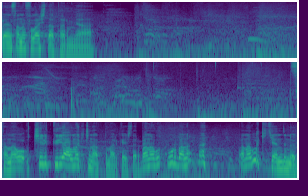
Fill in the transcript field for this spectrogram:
Ben sana flash da atarım ya. Sana o çelik yüreği almak için attım arkadaşlar. Bana vur, vur bana. Bana vur ki kendin öl.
